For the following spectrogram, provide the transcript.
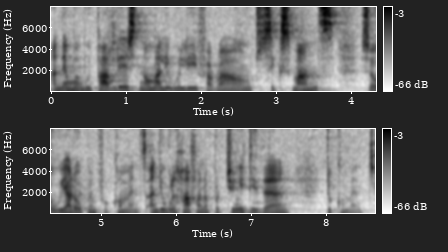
And then when we publish, normally we leave around six months, so we are open for comments. And you will have an opportunity then to comment.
